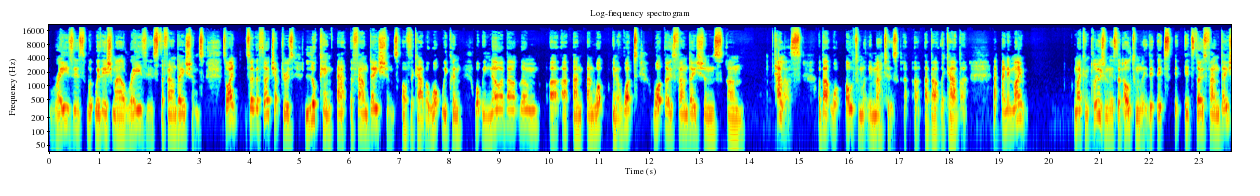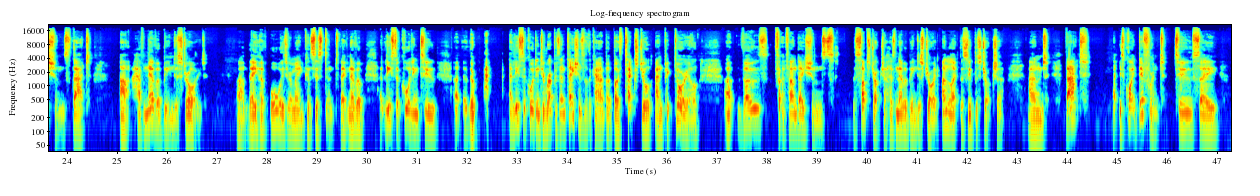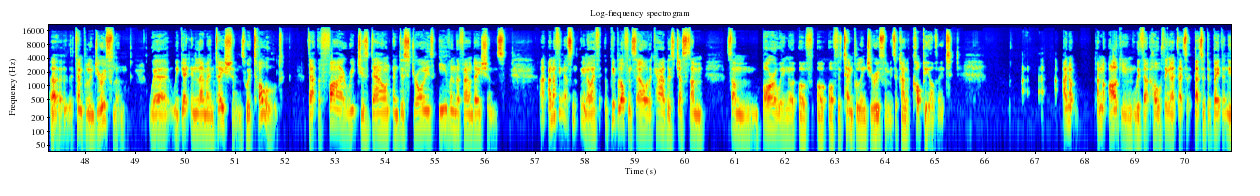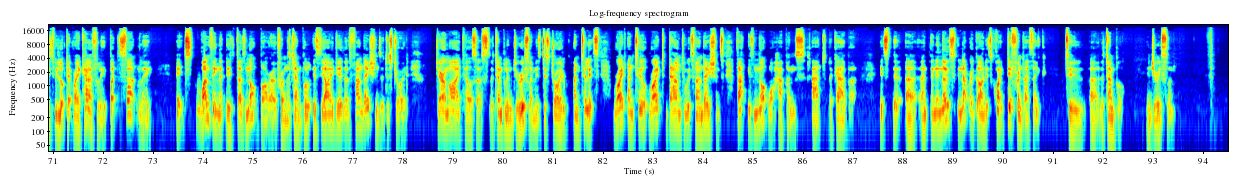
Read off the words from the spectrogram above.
raises with Ishmael raises the foundations. So I so the third chapter is looking at the foundations of the Kaaba, what we can what we know about them, uh, uh, and and what you know what what those foundations um, tell us about what ultimately matters uh, uh about the Kaaba. And in my my conclusion is that ultimately it's it's those foundations that uh, have never been destroyed. Uh, they have always remained consistent. They've never, at least according to uh, the, at least according to representations of the Kaaba, both textual and pictorial, uh, those f- foundations, the substructure has never been destroyed, unlike the superstructure, and that is quite different to, say, uh, the temple in Jerusalem, where we get in Lamentations, we're told that the fire reaches down and destroys even the foundations. And I think that's, you know, th- people often say, oh, the cab is just some some borrowing of, of, of the temple in Jerusalem is a kind of copy of it. I'm not I'm not arguing with that whole thing. That's a, that's a debate that needs to be looked at very carefully. But certainly, it's one thing that it does not borrow from the temple is the idea that the foundations are destroyed. Jeremiah tells us the temple in Jerusalem is destroyed until it's right until right down to its foundations. That is not what happens at the Kaaba. It's uh, and, and, in those in that regard, it's quite different, I think, to uh, the temple in Jerusalem.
